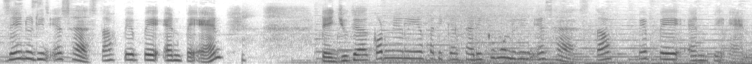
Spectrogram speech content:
Zainuddin SH, Staf PP NPN, dan juga Cornelia Fatika Sari Kumuludin SH, Staf PP NPN.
